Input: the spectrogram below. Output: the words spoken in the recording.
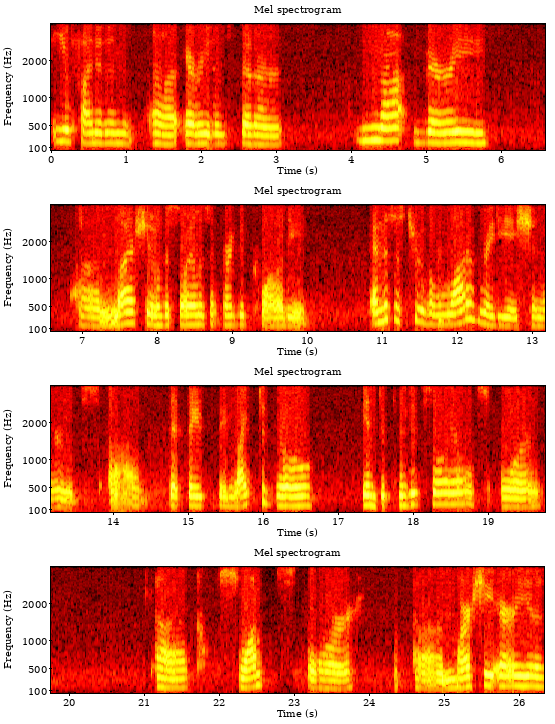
you find it in uh, areas that are not very lush. You know, the soil isn't very good quality. and this is true of a lot of radiation herbs, um, that they they like to grow in depleted soils or uh, swamps or uh, marshy areas,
